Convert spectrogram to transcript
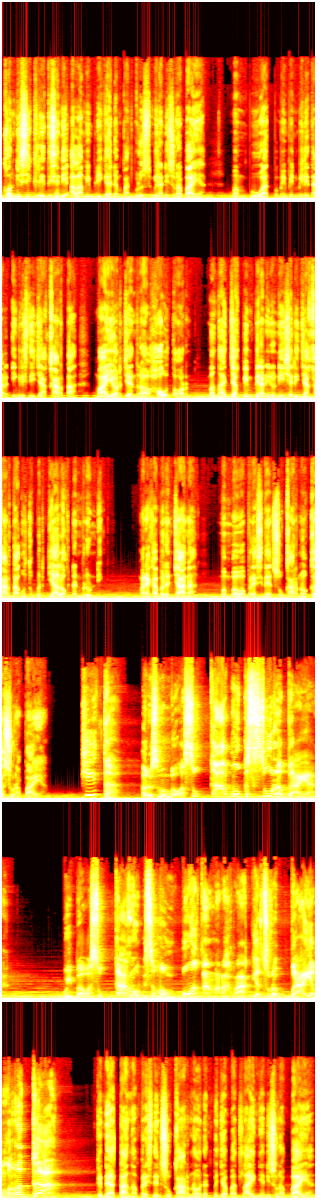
Kondisi kritis yang dialami Brigade 49 di Surabaya membuat pemimpin militer Inggris di Jakarta, Mayor Jenderal Hawthorne, mengajak pimpinan Indonesia di Jakarta untuk berdialog dan berunding. Mereka berencana membawa Presiden Soekarno ke Surabaya. Kita harus membawa Soekarno ke Surabaya. Wibawa Soekarno bisa membuat amarah rakyat Surabaya mereda. Kedatangan Presiden Soekarno dan pejabat lainnya di Surabaya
